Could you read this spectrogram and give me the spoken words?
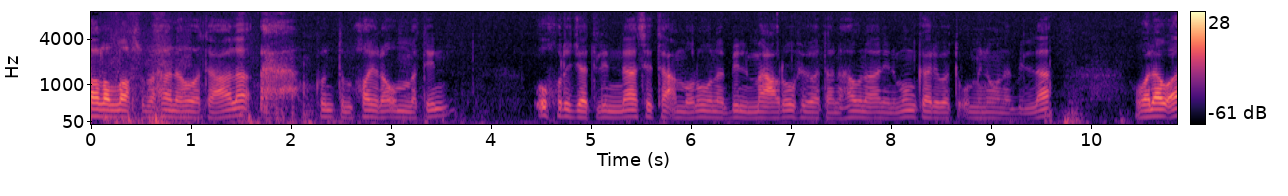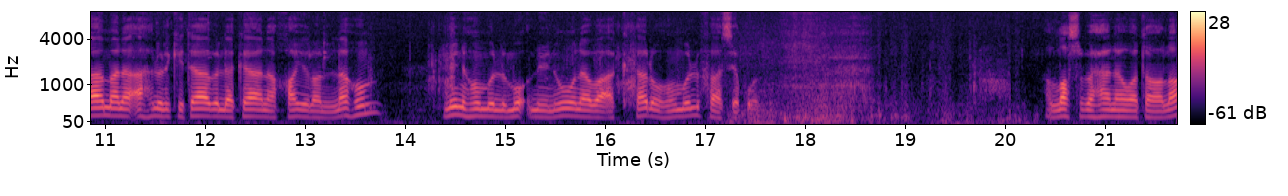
قال الله سبحانه وتعالى كنتم خير أمة أخرجت للناس تأمرون بالمعروف وتنهون عن المنكر وتؤمنون بالله ولو آمن أهل الكتاب لكان خيرا لهم منهم المؤمنون وأكثرهم الفاسقون الله سبحانه وتعالى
